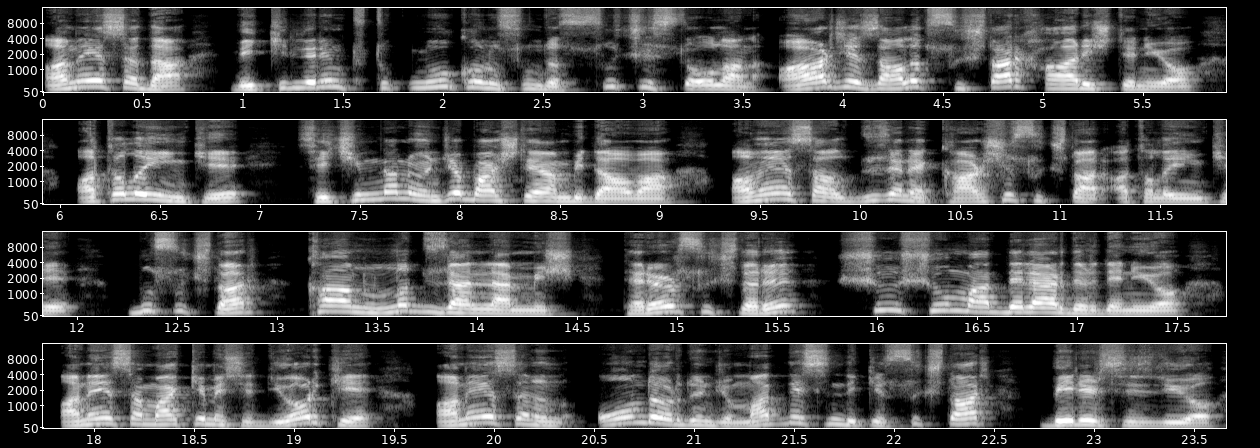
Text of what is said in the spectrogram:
Anayasada vekillerin tutukluluğu konusunda suçüstü olan ağır cezalık suçlar hariç deniyor. Atalay'ınki seçimden önce başlayan bir dava. Anayasal düzene karşı suçlar Atalay'ınki. Bu suçlar kanunla düzenlenmiş. Terör suçları şu şu maddelerdir deniyor. Anayasa Mahkemesi diyor ki anayasanın 14. maddesindeki suçlar belirsiz diyor.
